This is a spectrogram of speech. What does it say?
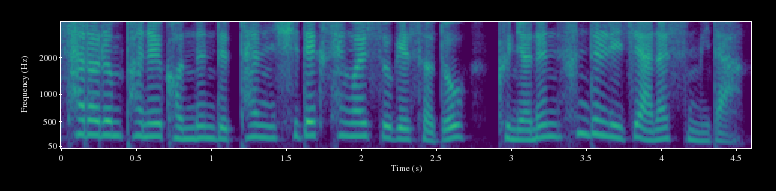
살얼음판을 걷는 듯한 시댁 생활 속에서도 그녀는 흔들리지 않았습니다.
